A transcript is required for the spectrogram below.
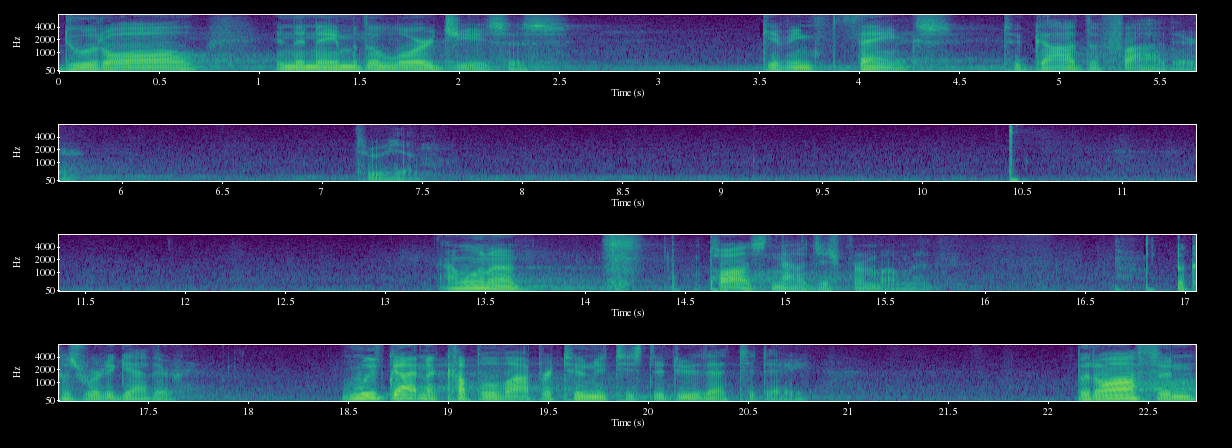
do it all in the name of the Lord Jesus, giving thanks to God the Father through him. I want to pause now just for a moment because we're together. We've gotten a couple of opportunities to do that today. But often,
